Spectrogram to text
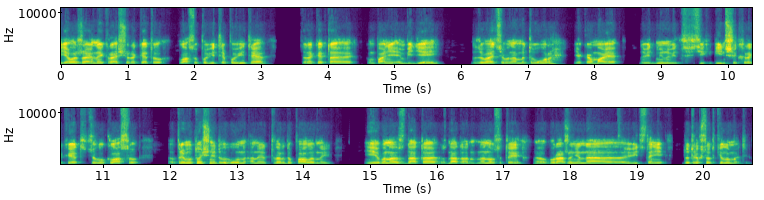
я вважаю, найкращу ракету класу повітря-повітря. Це ракета компанії MBDA, називається вона Метеор, яка має, на відміну від всіх інших ракет цього класу, е, прямоточний двигун, а не твердопаливний. І вона здата, здатна наносити е, ураження на відстані до 300 кілометрів.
